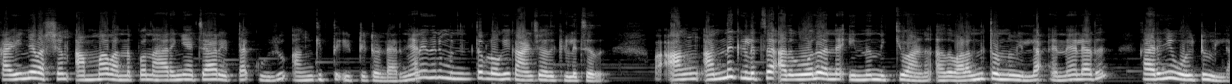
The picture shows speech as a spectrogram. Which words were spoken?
കഴിഞ്ഞ വർഷം അമ്മ വന്നപ്പോൾ നാരങ്ങ അച്ചാർ ഇട്ട കുരു അങ്കിത്ത് ഇട്ടിട്ടുണ്ടായിരുന്നു. ഞാൻ ഇതിന് മുന്നത്തെ വ്ലോഗിൽ കാണിച്ചു അത് കിളിച്ചത്. അന്ന് കിളിച്ച അതുപോലെ തന്നെ ഇന്നും നിൽക്കുവാണ്. അത് വളർന്നിട്ടൊന്നുമില്ല. എന്നാലും അത് കരിഞ്ഞു പോയിട്ടുമില്ല.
